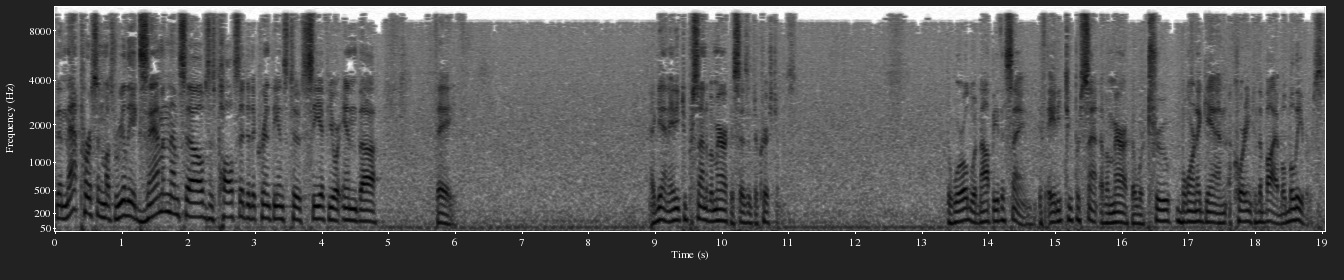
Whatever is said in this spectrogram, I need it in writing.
then that person must really examine themselves, as Paul said to the Corinthians, to see if you're in the faith. Again, 82% of America says that they're Christians. The world would not be the same if 82% of America were true, born again, according to the Bible, believers.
